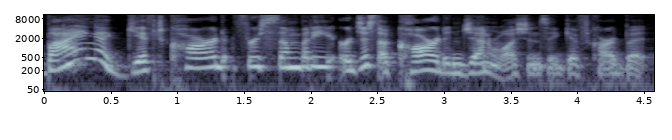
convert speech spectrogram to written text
Buying a gift card for somebody, or just a card in general, I shouldn't say gift card, but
